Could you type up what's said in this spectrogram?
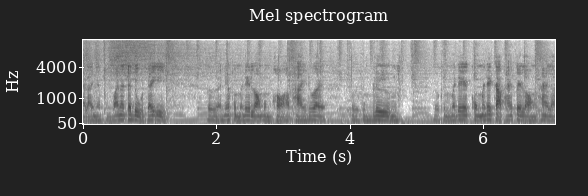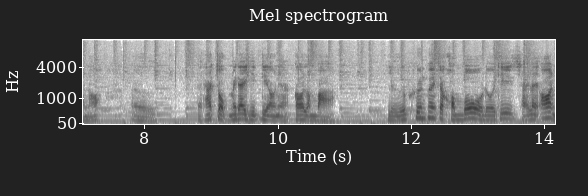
อะไรเนี่ย ผมว่าน่าจะดูดได้อีก เออ อันนี้ผมไม่ได้ลองผมขออภัยด้วย เออ ผมลืม เออ ผมไม่ได้คงไม่ได้กลับให้ไปลองให้แล้วเนาะ เออ แต่ถ้าจบไม่ได้ฮิตเดียวเนี่ยก็ลำบาก หรือเพื่อนๆจะคอมโบโดยที่ใช้ไลออน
